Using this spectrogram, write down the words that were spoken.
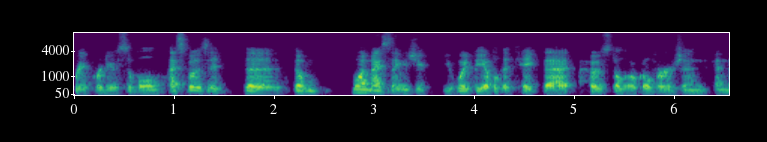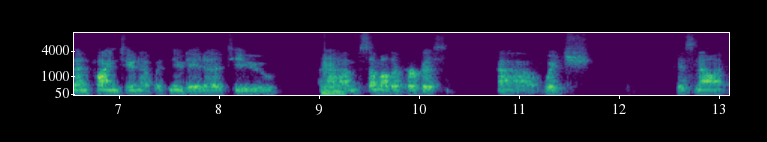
reproducible. I suppose it the the one nice thing is you you would be able to take that, host a local version, and then fine tune it with new data to mm. um, some other purpose, uh, which is not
